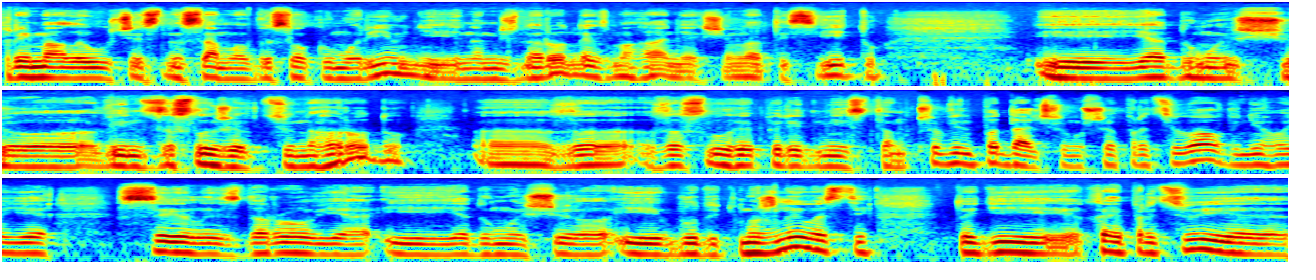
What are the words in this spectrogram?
приймали участь на самому високому рівні і на міжнародних змаганнях, чемпіонати світу. І я думаю, що він заслужив цю нагороду е, за заслуги перед містом. Щоб він подальшому ще працював, в нього є сили, здоров'я, і я думаю, що і будуть можливості. Тоді хай працює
